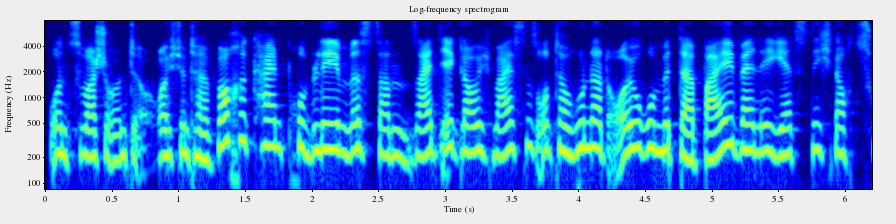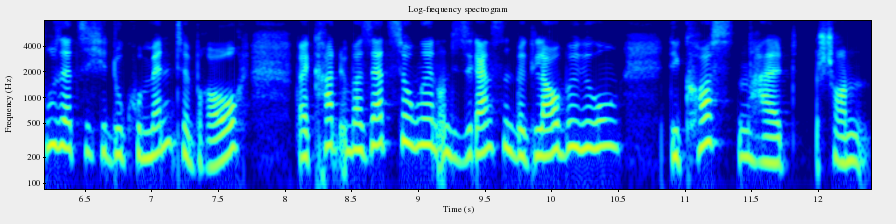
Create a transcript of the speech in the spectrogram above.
und zum Beispiel unter, euch unter Woche kein Problem ist, dann seid ihr, glaube ich, meistens unter 100 Euro mit dabei, wenn ihr jetzt nicht noch zusätzliche Dokumente braucht, weil gerade Übersetzungen und diese ganzen Beglaubigungen, die kosten halt schon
